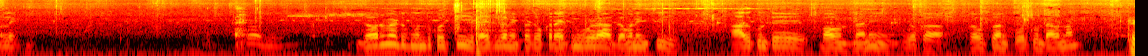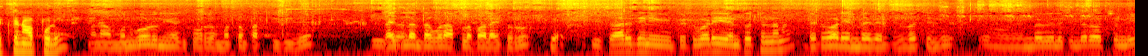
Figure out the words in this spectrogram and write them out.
మళ్ళీ. గవర్నమెంట్ ముందుకు వచ్చి రైతులను ప్రతి ఒక్క రైతుని కూడా గమనించి ఆదుకుంటే బాగుంటుందని ఈ యొక్క ప్రభుత్వాన్ని కోరుకుంటా ఉన్నాం. తెచ్చిన అప్పులు. మన మునుగోడు నియోజకవర్గం మొత్తం పరిస్థితి ఇదే. రైతులంతా కూడా అప్పుల పాలవుతారు ఈసారి దీని పెట్టుబడి ఎంత వచ్చిందన్న? పెట్టుబడి ఎనభై వేల చిల్లర వచ్చింది. ఎనభై వేల చిల్లర వచ్చింది.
